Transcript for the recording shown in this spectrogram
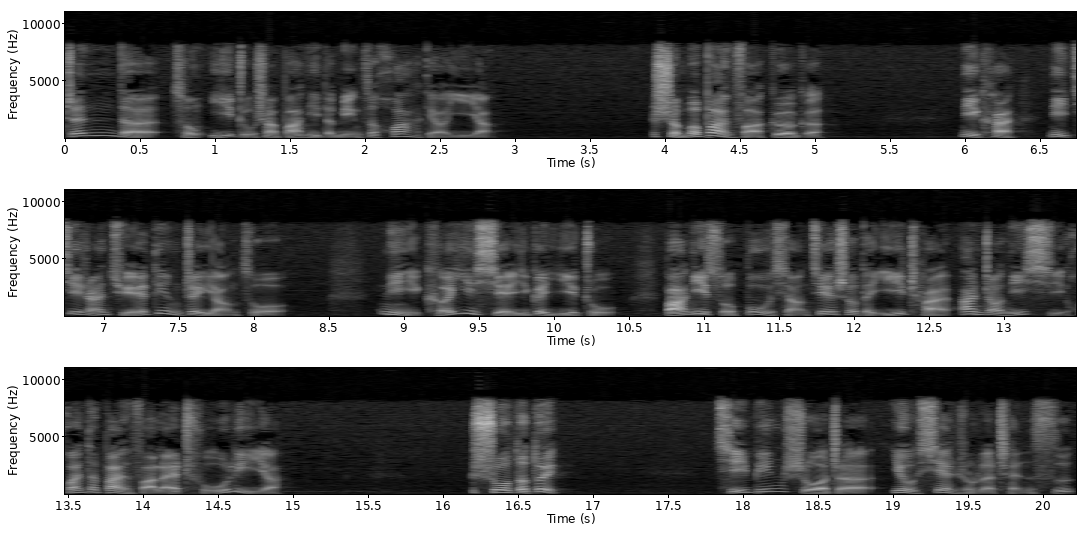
真的从遗嘱上把你的名字划掉一样。什么办法，哥哥？”你看，你既然决定这样做，你可以写一个遗嘱，把你所不想接受的遗产按照你喜欢的办法来处理呀。说的对，骑兵说着，又陷入了沉思。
